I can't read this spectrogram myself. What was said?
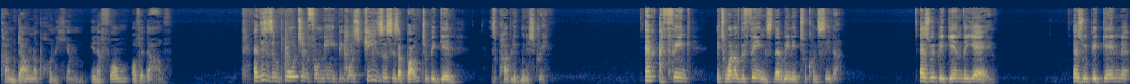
come down upon him in a form of a dove. And this is important for me because Jesus is about to begin his public ministry. And I think it's one of the things that we need to consider as we begin the year, as we begin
